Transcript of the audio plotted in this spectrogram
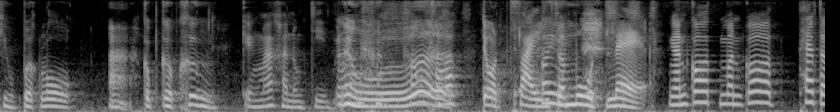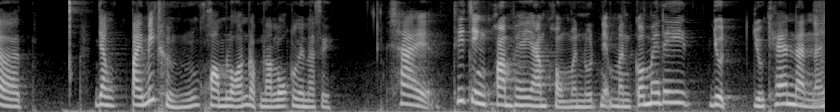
ผิวเปลือกโลก อ่าเกือบเกือบครึ่ง เก่งมากค่ะน้องจีน โอ้โหครับจดใส่เอ้ยสมุดแหละ งั้นก็มันก็แทบจะ ยังไปไม่ถึงความร้อนแบบนรกเลยนะสิ ใช่ ที่จริงความพยายามของมนุษย์เนี่ยมันก็ไม่ได้หยุดอยู่แค่นั้นนะ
